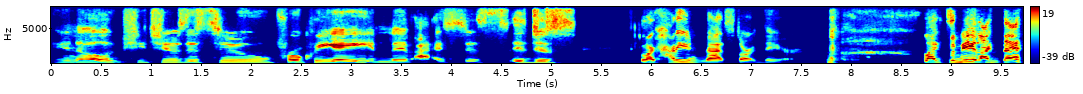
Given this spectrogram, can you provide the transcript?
you know she chooses to procreate and live. I, it's just it just like how do you not start there? like to me, like that.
